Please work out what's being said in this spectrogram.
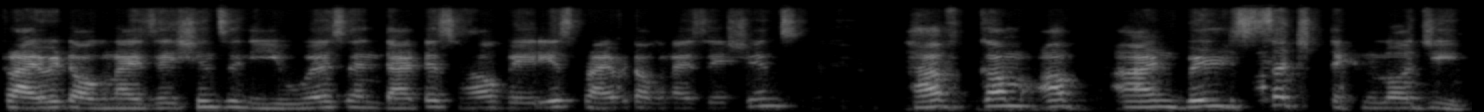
private organizations in the US, and that is how various private organizations have come up and built such technology,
